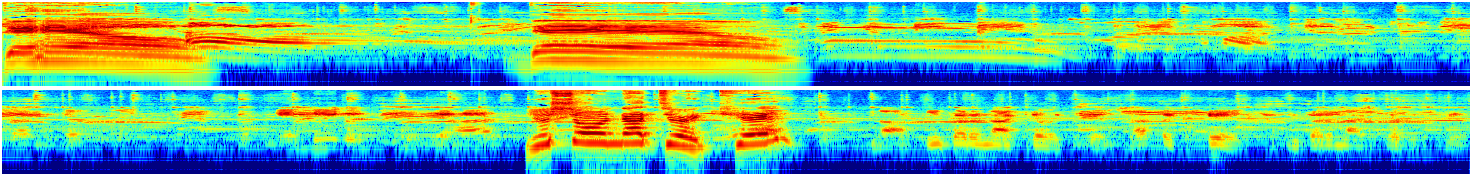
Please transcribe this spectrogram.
Damn. Oh, Damn. You're showing that to a kid? No, he better not kill a kid. That's a kid. You better not kill a kid.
